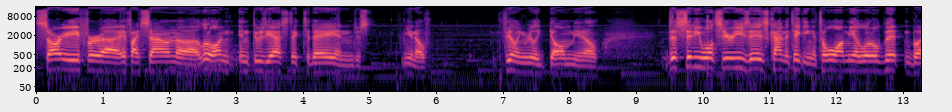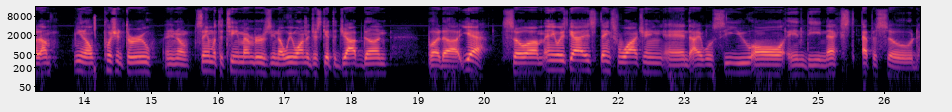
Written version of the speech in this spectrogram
Sorry for uh, if I sound uh, a little unenthusiastic today and just, you know, feeling really dumb, you know. This City World Series is kind of taking a toll on me a little bit, but I'm, you know, pushing through. And, you know, same with the team members. You know, we want to just get the job done. But, uh, yeah. So, um, anyways, guys, thanks for watching, and I will see you all in the next episode.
